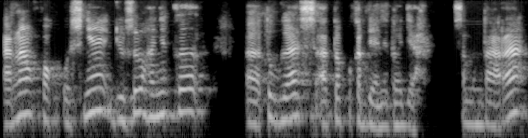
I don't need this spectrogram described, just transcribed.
Karena fokusnya justru hanya ke eh, tugas atau pekerjaan itu aja. Sementara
